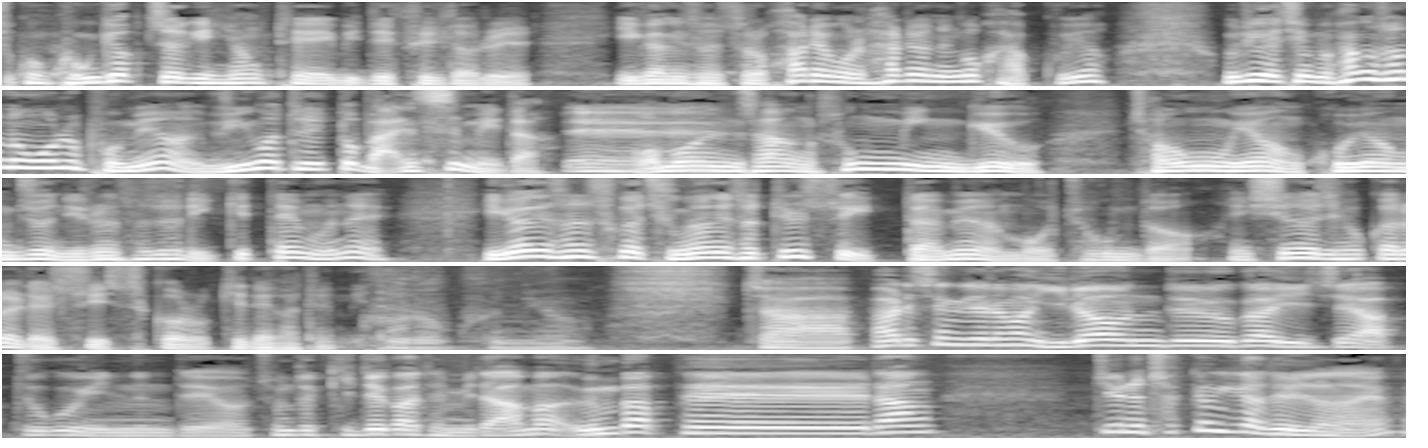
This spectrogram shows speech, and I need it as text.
조금 공격적인 형태의 미드필더를 이강인 선수로 활용을 하려는 것 같고요. 우리가 지금 황선홍호를 보면 윙어들이 또 많습니다. 예. 엄원상, 송민규, 정우영, 고영준 이런 선수들이 있기 때문에 이강인 선수가 중앙에서 뛸 수 있다면 뭐 조금 더 시너지 효과를 낼 수 있을 거로 기대가 됩니다. 그렇군요. 자, 파리 생제르맹 2라운드가 이제 앞두고 있는데요. 좀 더 기대가 됩니다. 아마 은바페랑 뛰는 첫 경기가 되려나요?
